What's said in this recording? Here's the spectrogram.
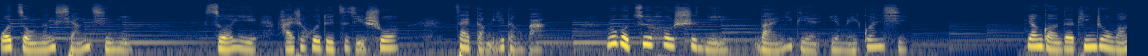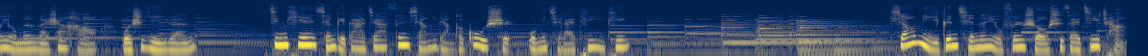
我总能想起你，所以还是会对自己说：“再等一等吧。”如果最后是你，晚一点也没关系。央广的听众网友们，晚上好，我是尹媛，今天想给大家分享两个故事，我们一起来听一听。小米跟前男友分手是在机场，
